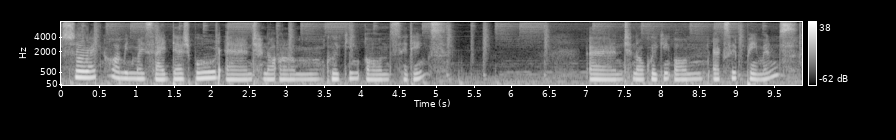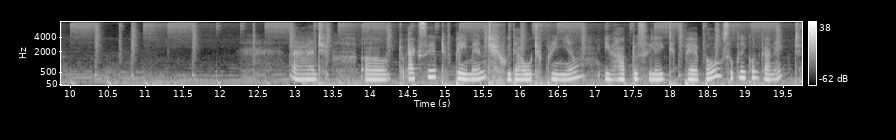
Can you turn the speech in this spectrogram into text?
so right now i'm in my site dashboard and now i'm clicking on settings. And now clicking on accept payments. And uh, to accept payment without premium you have to select PayPal so click on connect.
